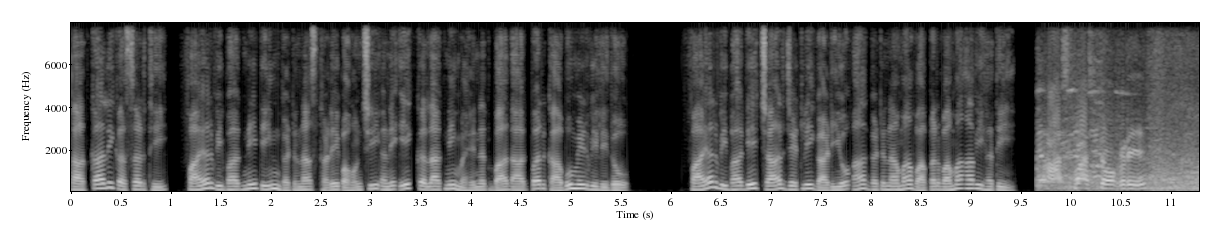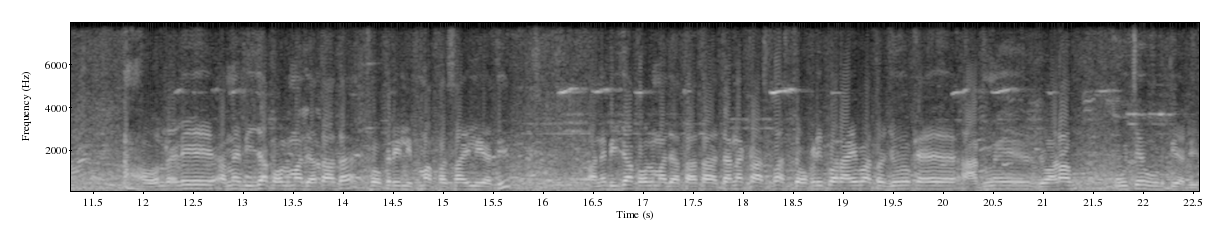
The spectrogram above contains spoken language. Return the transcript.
તાત્કાલિક અસરથી ફાયર વિભાગની ટીમ ઘટના સ્થળે પહોંચી અને એક કલાકની મહેનત બાદ આગ પર કાબૂ મેળવી લીધો. ફાયર વિભાગે ચાર જેટલી ગાડીઓ આ ઘટનામાં વાપરવામાં આવી હતી. આસપાસ ચોકડી ઓલરેડી અમે બીજા કોલમાં જતા હતા. છોકરી લિફ્ટમાં ફસાયેલી હતી. અને બીજા કોલમાં જતા હતા. અચાનક આસપાસ ચોકડી પર આવ્યા તો જોયું કે આગની જ્વાળા ઊંચે ઉડતી હતી.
